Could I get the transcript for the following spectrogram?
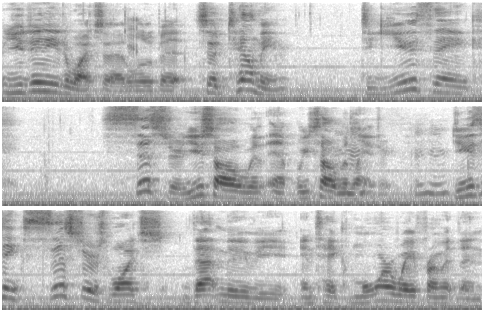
you do need to watch that Yeah. a little bit. So tell me, do you think Sister? You saw it with we saw it with Mhm. Landry. Mhm. Do you think Sisters watch that movie and take more away from it than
